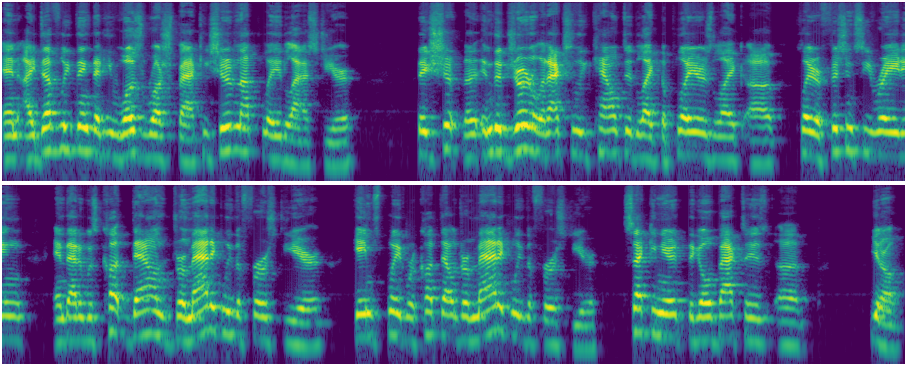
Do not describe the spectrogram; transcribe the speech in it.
and I definitely think that he was rushed back. He should have not played last year. They should uh, in the journal. It actually counted like the players like uh, player efficiency rating, and that it was cut down dramatically the first year games played were cut down dramatically the first year. Second year, they go back to his, uh, you know,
